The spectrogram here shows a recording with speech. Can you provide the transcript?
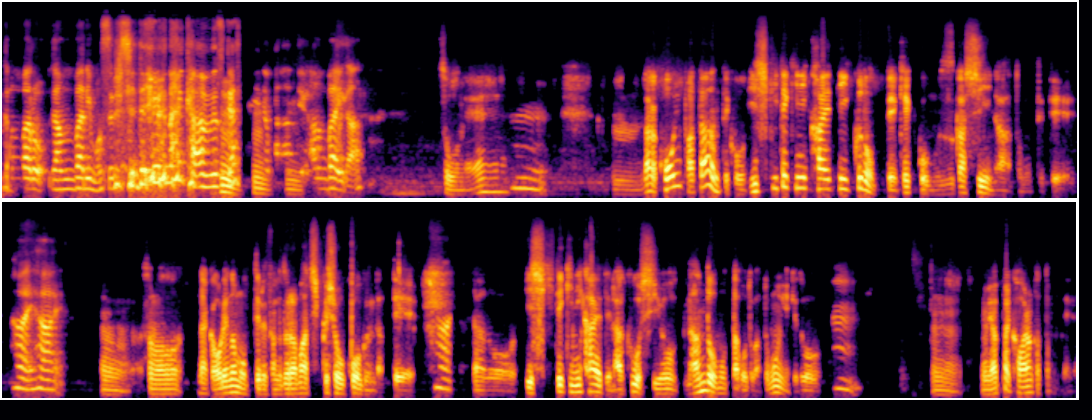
頑張ろう、頑張りもするしっていう、なんか難しいうんのかなっていううん塩梅が。そうね。うん。うん。なんかこういうパターンってこう意識的に変えていくのって結構難しいなと思ってて。はいはい。うん。その、なんか俺の持ってるそのドラマチック症候群だって、はい。あの、意識的に変えて楽をしよう何度思ったことかと思うんやけど、うん。うん。やっぱり変わらんかったもんね。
